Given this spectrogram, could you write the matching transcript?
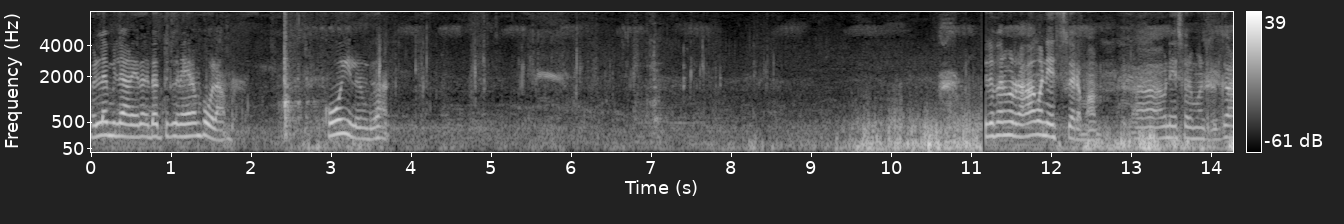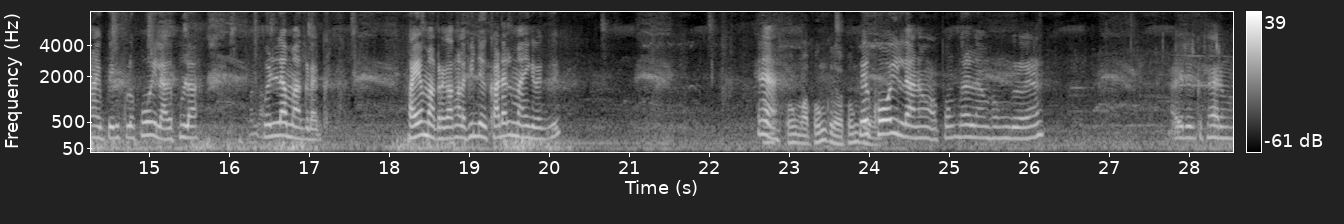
வெள்ளமில்லாத இட- இடத்துக்கு நேரம் போகலாம். கோயில் தான் இது பாருங்க ராவணேஸ்வரமாம். ராவணேஸ்வரமான் இருக்கு. ஆனால் இப்போ இதுக்குள்ளே போயில அது ஃபுல்லாக வெள்ளமாக கிடக்கு. பயமாக கிடக்கு. அங்கே பின்னு கடல் மாய் கிடக்கு. என்ன? பொங்க பொங்குற பொங்கு கோயில் தானோ பொங்கல் எல்லாம் பொங்குறேன் அது இருக்கு பாருங்க.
